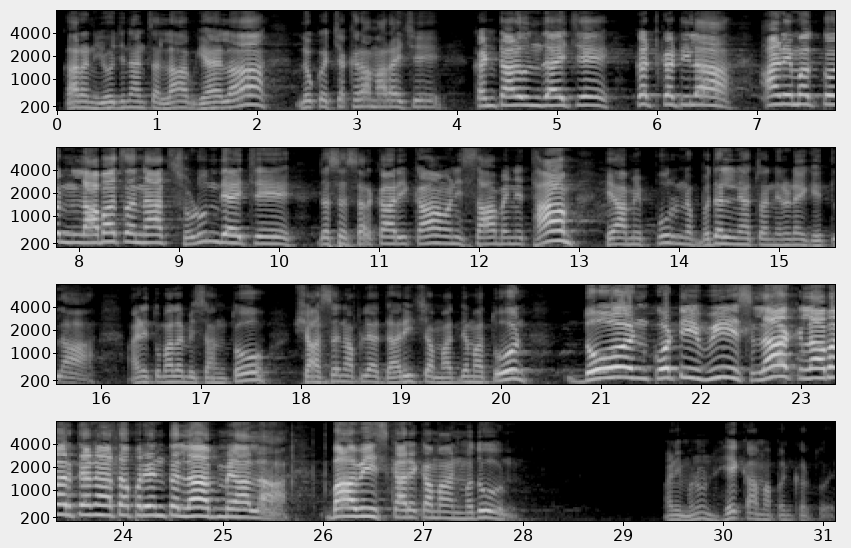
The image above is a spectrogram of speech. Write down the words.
कारण योजनांचा लाभ घ्यायला लोक चक्रा मारायचे कंटाळून जायचे कटकटीला आणि मग तो लाभाचा नाद सोडून द्यायचे. जसं सरकारी काम आणि सहा महिने थांब हे आम्ही पूर्ण बदलण्याचा निर्णय घेतला. आणि तुम्हाला मी सांगतो शासन आपल्या दारीच्या माध्यमातून दोन कोटी वीस लाख लाभार्थ्यांना आतापर्यंत लाभ मिळाला. बावीस कार्यक्रमांमधून. आणि म्हणून हे काम आपण करतोय.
